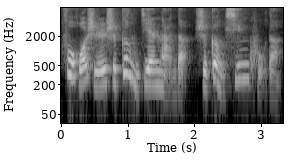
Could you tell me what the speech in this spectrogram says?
复活时是更艰难的是更辛苦的。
